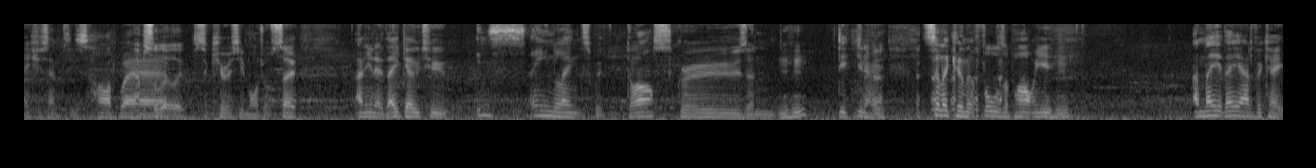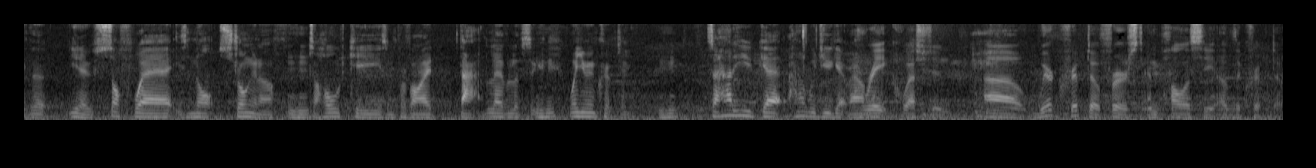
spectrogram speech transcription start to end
HSMs, these hardware Absolutely. security modules. So, and you know, they go to insane lengths with glass screws and Mm-hmm. you know silicon that falls apart when you. And they, they advocate that you know software is not strong enough Mm-hmm. to hold keys and provide that level of security when you're encrypting. So how do you get? How would you get around? Mm-hmm. Great question. Uh, we're crypto first and policy of the crypto.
